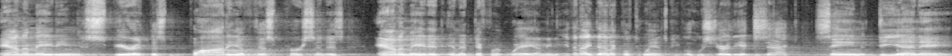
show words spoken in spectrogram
animating spirit, this body of this person is animated in a different way. I mean, even identical twins, people who share the exact same DNA,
